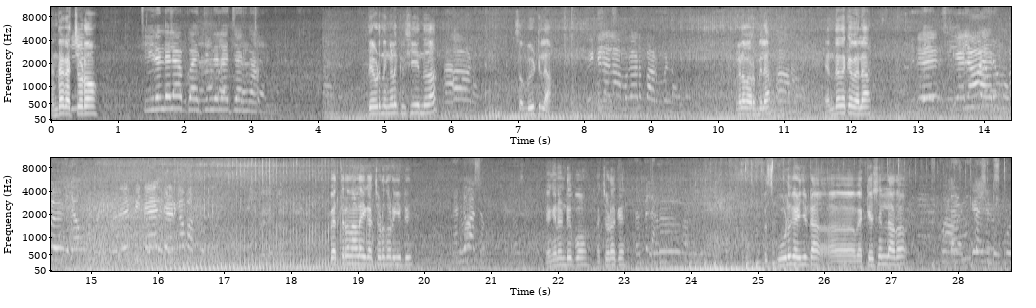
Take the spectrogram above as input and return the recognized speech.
എന്താ കച്ചവടം? ഇതെവിടെ നിങ്ങൾ കൃഷി ചെയ്യുന്നതാ? വീട്ടിലാ? നിങ്ങളെ പറമ്പിലാ? എന്താ ഇതൊക്കെ വില? ഇപ്പൊ എത്ര നാളായി കച്ചവടം തുടങ്ങിയിട്ട്? രണ്ട് മാസം. എങ്ങനെയുണ്ട് ഇപ്പോ കച്ചവടമൊക്കെ? ഇപ്പൊ സ്കൂൾ കഴിഞ്ഞിട്ടാ വെക്കേഷൻ സ്കൂൾ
